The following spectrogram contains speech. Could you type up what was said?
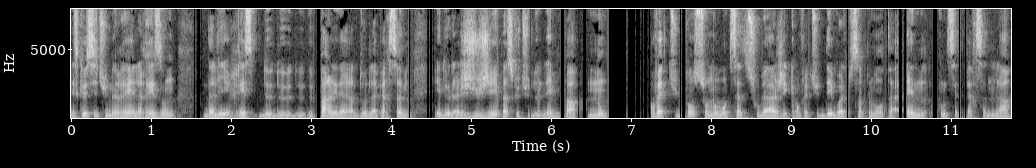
Est-ce que c'est une réelle raison d'aller de, de, parler derrière le dos de la personne et de la juger parce que tu ne l'aimes pas? Non. En fait, tu penses sur le moment que ça te soulage et qu'en fait tu dévoiles tout simplement ta haine contre cette personne-là,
